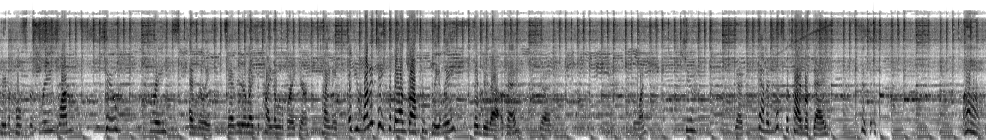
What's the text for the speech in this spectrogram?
You're going to pulse for three. One, two, three, and release. Stand your legs a tiny little break here. Tiny. If you want to take the bands off completely, then do that, okay? Good. One, two, good. Kevin, what's the time of day? oh,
